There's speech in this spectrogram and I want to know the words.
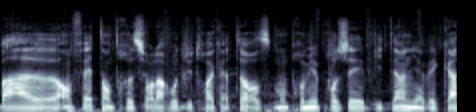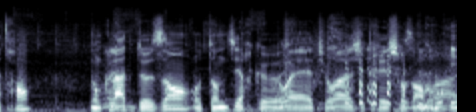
Bah, euh, en fait, entre Sur la route du 314, mon premier projet et Peter, il y avait 4 ans. Donc là, deux ans, autant te dire que, ouais, tu vois, j'ai pris les choses en main. ouais,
